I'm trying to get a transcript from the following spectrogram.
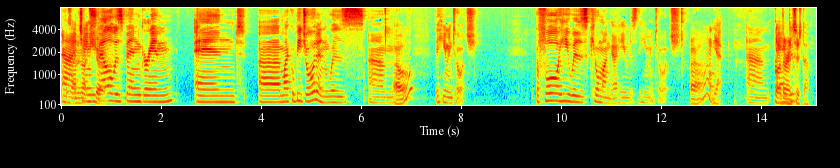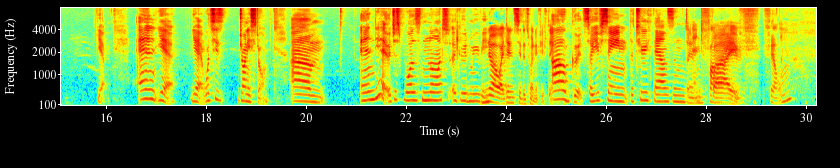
Uh, I'm not Jamie sure. Bell was Ben Grimm, and uh, Michael B. Jordan was um, Oh? the Human Torch. Before he was Killmonger, he was the Human Torch. Oh. Yeah, Um, brother and it- sister. Yeah. And yeah, yeah. What's his Johnny Storm? Um, and yeah, it just was not a good movie. No, I didn't see the 2015. Oh, good. So you've seen the 2005 film.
